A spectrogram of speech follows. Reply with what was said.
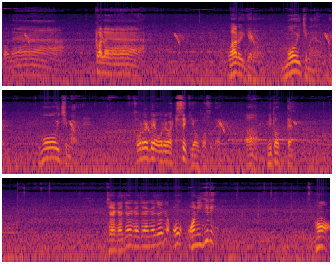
これこれ。悪いけどもう一枚あるで。もう一枚。これで俺は奇跡を起こすで。ああ見とってじゃがじゃがじゃがじゃがおおにぎり。は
